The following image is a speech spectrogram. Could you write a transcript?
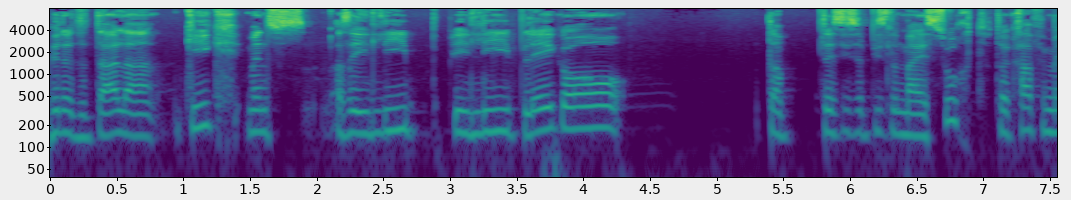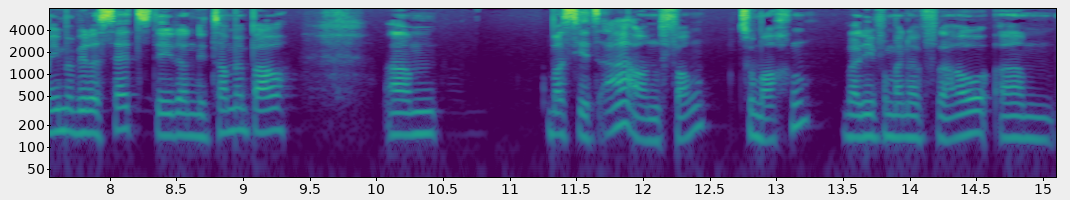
bin ein totaler Geek, wenn's, also ich lieb, ich lieb Lego, da, das ist ein bisschen meine Sucht, da kaufe ich mir immer wieder Sets, die ich dann nicht zusammenbaue. Ähm, was ich jetzt auch anfange zu machen, weil ich von meiner Frau ähm,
